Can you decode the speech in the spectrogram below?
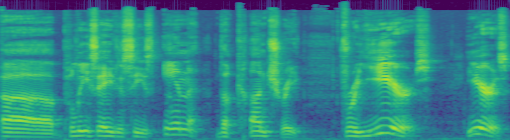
uh, police agencies in the country for years, years.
